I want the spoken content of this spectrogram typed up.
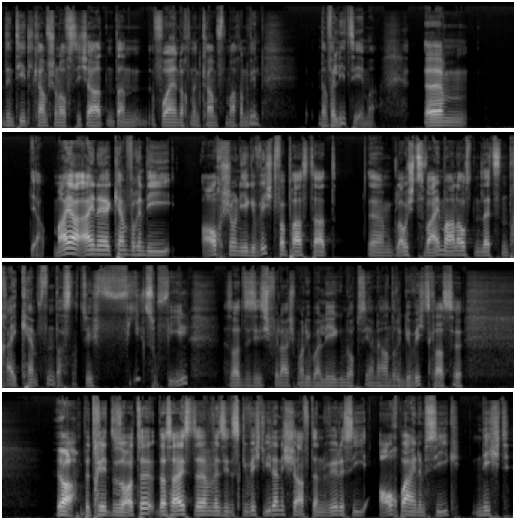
den Titelkampf schon auf sicher hat und dann vorher noch einen Kampf machen will, dann verliert sie immer. Ähm, ja, Meyer eine Kämpferin, die auch schon ihr Gewicht verpasst hat. Ähm, Glaube ich, zweimal aus den letzten drei Kämpfen. Das ist natürlich viel zu viel. Da sollte sie sich vielleicht mal überlegen, ob sie eine andere Gewichtsklasse ja, betreten sollte. Das heißt, äh, wenn sie das Gewicht wieder nicht schafft, dann würde sie auch bei einem Sieg nicht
